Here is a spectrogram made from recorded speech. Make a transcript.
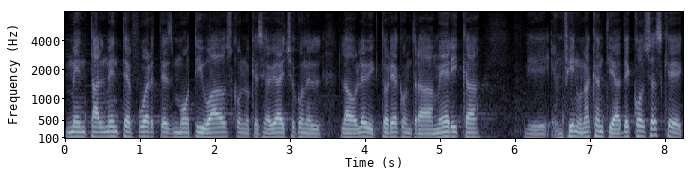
mentalmente fuertes, motivados con lo que se había hecho con el, la doble victoria contra América. en fin, una cantidad de cosas que,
